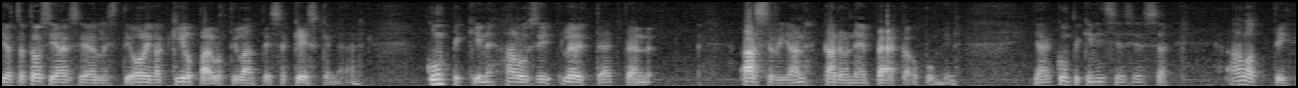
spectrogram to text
jotka tosiasiallisesti olivat kilpailutilanteessa keskenään. Kumpikin halusi löytää tämän Assyrian kadonneen pääkaupungin. Ja kumpikin itse asiassa aloitti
